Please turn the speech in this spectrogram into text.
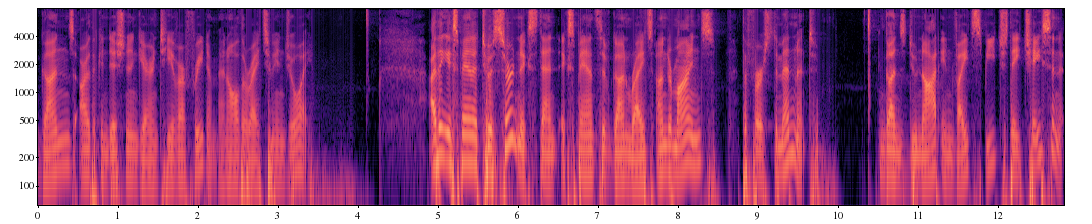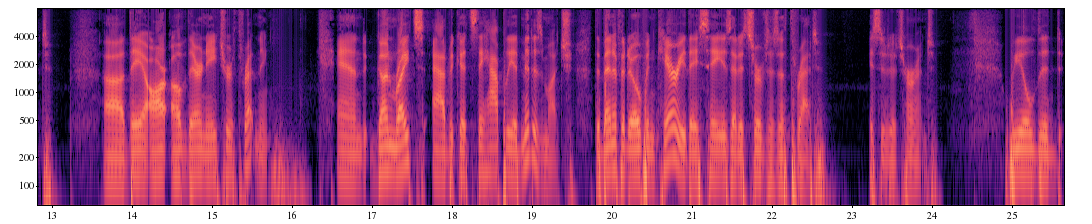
guns are the condition and guarantee of our freedom and all the rights we enjoy. I think expanded to a certain extent, expansive gun rights undermines the First Amendment. Guns do not invite speech, they chasten it. Uh, they are of their nature threatening. And gun rights advocates, they happily admit as much. The benefit of open carry, they say, is that it serves as a threat, it's a deterrent wielded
